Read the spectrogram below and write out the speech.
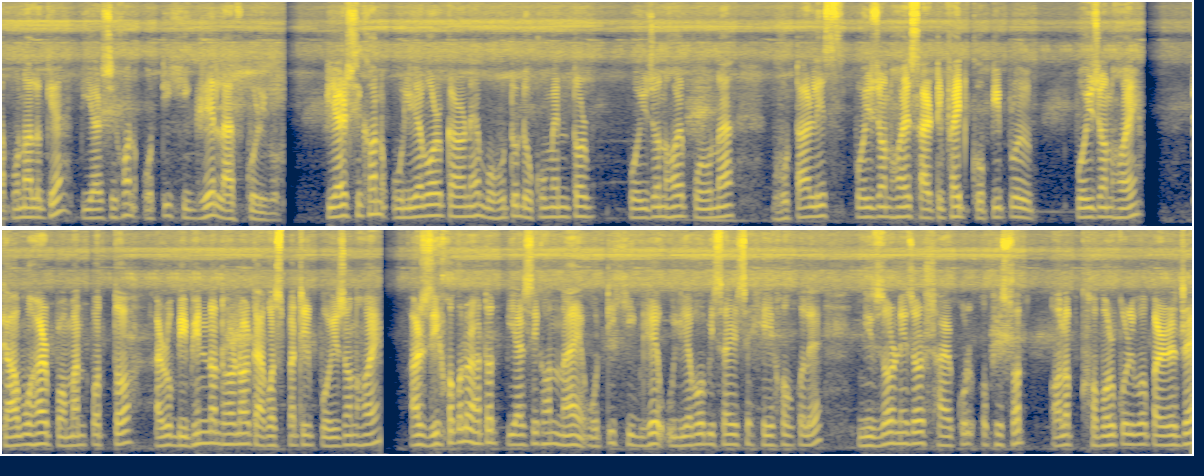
আপোনালোকে পি আৰ চিখন অতি শীঘ্ৰে লাভ কৰিব। পি আৰ চিখন উলিয়াবৰ কাৰণে বহুতো ডকুমেণ্টৰ প্ৰয়োজন হয়, পুৰণা ভোটাৰ লিষ্ট প্ৰয়োজন হয়, চাৰ্টিফাইড কপি প্ৰয়োজন হয়, গাঁওবুঢ়াৰ প্ৰমাণ পত্ৰ আৰু বিভিন্ন ধৰণৰ কাগজ পাতিৰ প্ৰয়োজন হয়। আৰু যিসকলৰ হাতত পি আৰ চিখন নাই অতি শীঘ্ৰে উলিয়াব বিচাৰিছে সেইসকলে নিজৰ নিজৰ চাৰ্কুল অফিচত অলপ খবৰ কৰিব পাৰে যে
